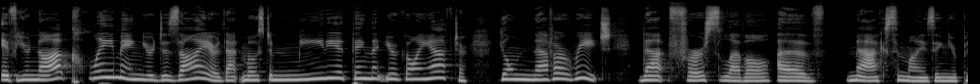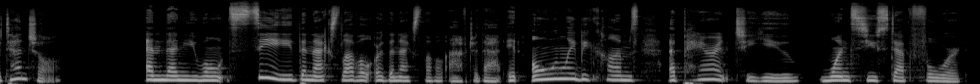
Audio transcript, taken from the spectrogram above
If you're not claiming your desire, that most immediate thing that you're going after, you'll never reach that first level of maximizing your potential. And then you won't see the next level or the next level after that. It only becomes apparent to you once you step forward.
